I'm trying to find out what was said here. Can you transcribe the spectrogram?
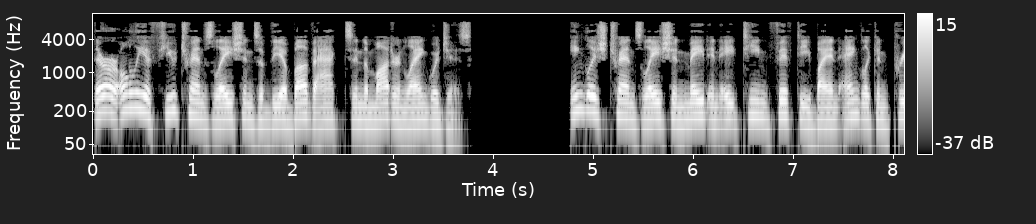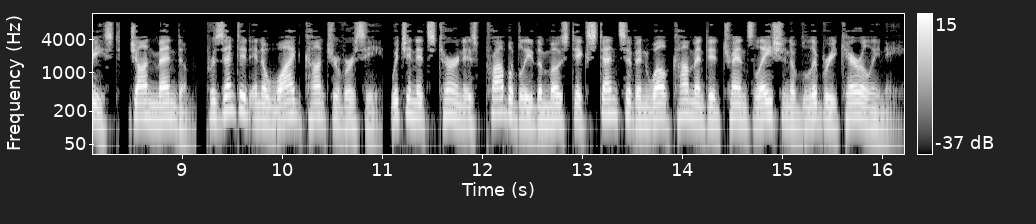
There are only a few translations of the above Acts in the modern languages, English translation made in 1850 by an Anglican priest, John Mendham, presented in a wide controversy, which in its turn is probably the most extensive and well-commented translation of Libri Carolini.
